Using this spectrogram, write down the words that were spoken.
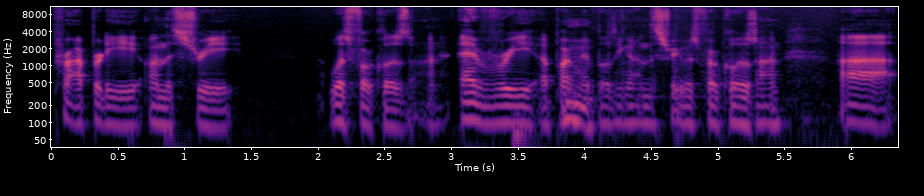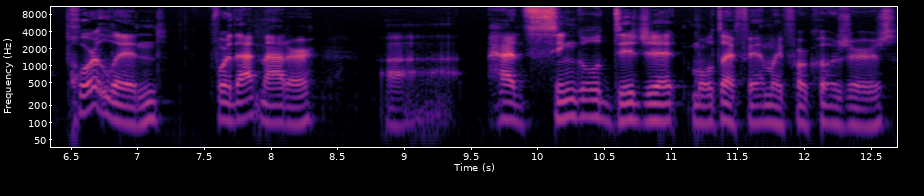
property on the street was foreclosed on. Every apartment mm. building on the street was foreclosed on. Uh, Portland, for that matter, uh, had single digit multifamily foreclosures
